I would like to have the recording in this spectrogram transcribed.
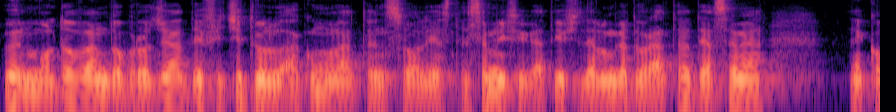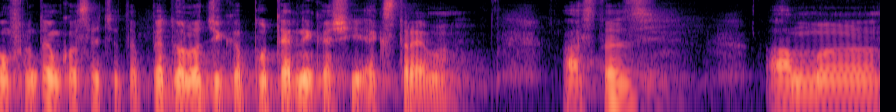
în Moldova, în Dobrogea, deficitul acumulat în sol este semnificativ și de lungă durată. De asemenea, ne confruntăm cu o secetă pedologică puternică și extremă. Astăzi am uh,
